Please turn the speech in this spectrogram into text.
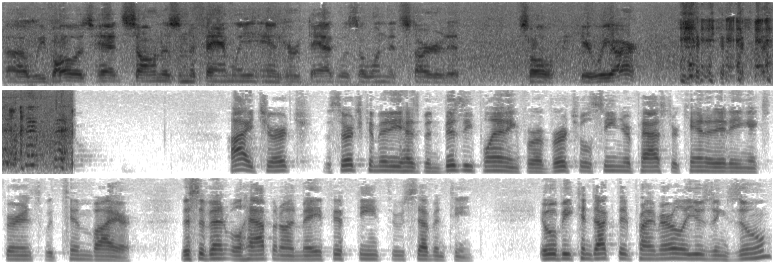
Uh, we've always had saunas in the family, and her dad was the one that started it. So here we are. Hi, church. The search committee has been busy planning for a virtual senior pastor candidating experience with Tim Beyer. This event will happen on May 15th through 17th. It will be conducted primarily using Zoom,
